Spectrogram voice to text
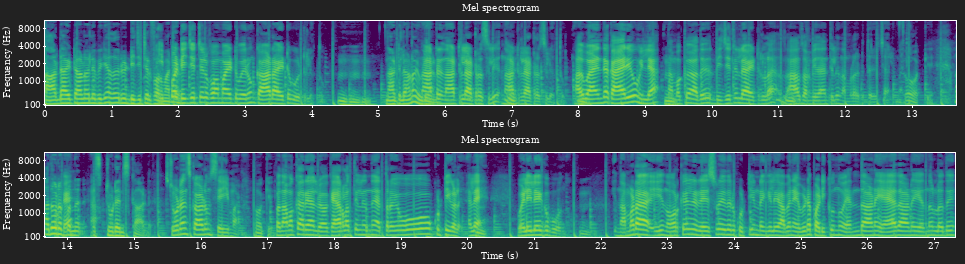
കാർഡായിട്ടാണോ ലഭിക്കുക? അതൊരു ഡിജിറ്റൽ ഫോർമാറ്റ് ഡിജിറ്റൽ ഫോമായിട്ട് വരും കാർഡായിട്ട് വീട്ടിലെത്തും. നാട്ടിലാണോ നാട്ടിൽ നാട്ടിലെ അഡ്രസ്സിൽ നാട്ടിലെ അഡ്രസ്സിലെത്തും അത് അതിന്റെ കാര്യവും ഇല്ല. നമുക്ക് അത് ഡിജിറ്റൽ ആയിട്ടുള്ള ആ സംവിധാനത്തിൽ നമ്മൾ എടുത്തുവെച്ചാലും ഓക്കെ. അതോടൊപ്പം സ്റ്റുഡൻസ് കാർഡ് സ്റ്റുഡൻസ് കാർഡും സെയിം ആണ്. ഓക്കെ. ഇപ്പൊ നമുക്കറിയാമല്ലോ കേരളത്തിൽ നിന്ന് എത്രയോ കുട്ടികൾ അല്ലേ? വെളിയിലേക്ക് പോകുന്നു. നമ്മുടെ ഈ നോർക്കയിൽ രജിസ്റ്റർ ചെയ്തൊരു കുട്ടി ഉണ്ടെങ്കിൽ അവൻ എവിടെ പഠിക്കുന്നു എന്താണ് ഏതാണ് എന്നുള്ളത്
